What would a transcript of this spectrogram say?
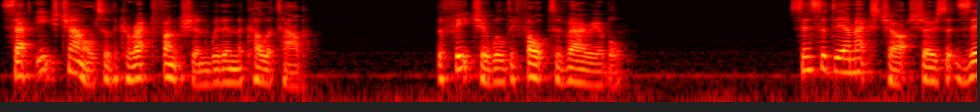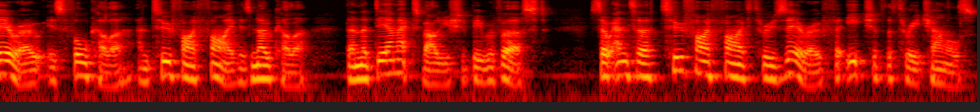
Set each channel to the correct function within the Colour tab. The feature will default to variable. Since the DMX chart shows that 0 is full colour and 255 is no colour, then the DMX value should be reversed. So enter 255 through 0 for each of the three channels.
